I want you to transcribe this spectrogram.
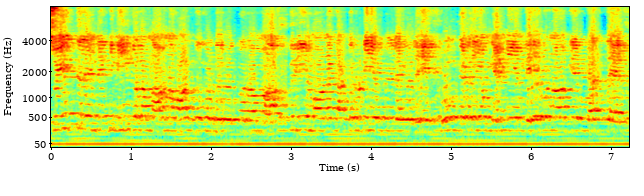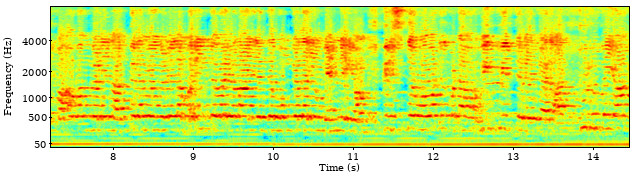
சுயத்தில் இன்றைக்கு நீங்களும் நானும் வாழ்ந்து கொண்டிருக்கிறோம். பிரியமான கத்தருடைய பிள்ளைகளே உங்களையும் என்னையும் தேவனாகிய கத்த பாவங்களில் அக்கிரமங்களில் மறித்தவர்களாய் இருந்த உங்களையும் என்னையும் கிறிஸ்துவோடு கூட உயிர்ப்பித்திருக்கிறார் கிருபையாக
